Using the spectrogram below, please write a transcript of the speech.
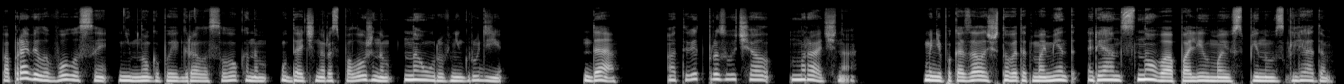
Поправила волосы, немного поиграла с локоном, удачно расположенным на уровне груди. «Да». Ответ прозвучал мрачно. Мне показалось, что в этот момент Риан снова опалил мою спину взглядом.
